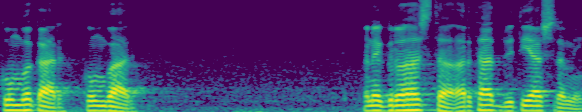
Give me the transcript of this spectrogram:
કુંભકાર, કુંભાર અને ગૃહસ્થ અર્થાત દ્વિતીયાશ્રમી.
